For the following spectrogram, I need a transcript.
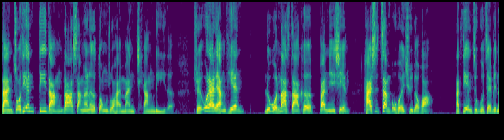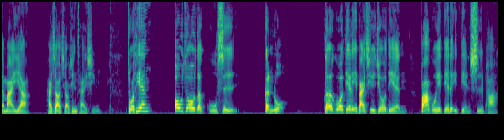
但昨天低档拉上来那个动作还蛮强力的，所以未来两天如果纳斯达克半年线还是站不回去的话，那电子股这边的卖压还是要小心才行。昨天欧洲的股市更弱，德国跌了一百七十九点，法国也跌了一点四趴。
